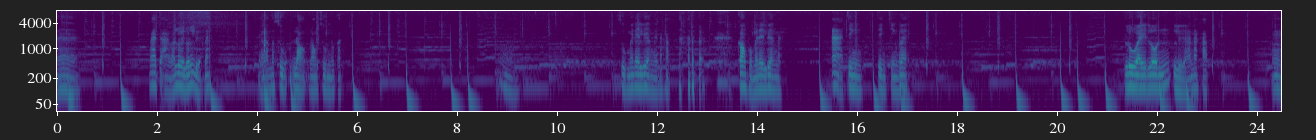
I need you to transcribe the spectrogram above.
อ่าน่าจะอ่านว่ารวยล้นเหลือนะ เดี๋ยวเรามาซูมลองลองซูมดูกันซูมไม่ได้เรื่องเลยนะครับ กล้องผมไม่ได้เรื่องนะ อ่าจริง จริงจริงด้วย รวยล้นเหลือนะครับ อืม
